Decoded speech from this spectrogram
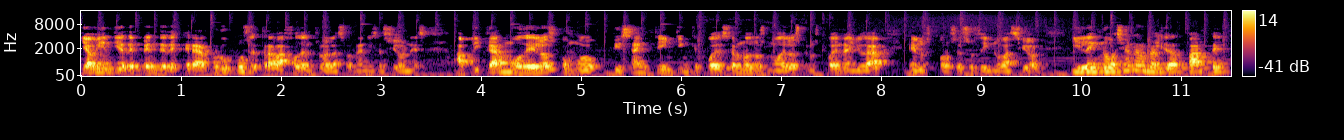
ya hoy en día depende de crear grupos de trabajo dentro de las organizaciones, aplicar modelos como design thinking, que puede ser uno de los modelos que nos pueden ayudar en los procesos de innovación. Y la innovación en realidad parte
